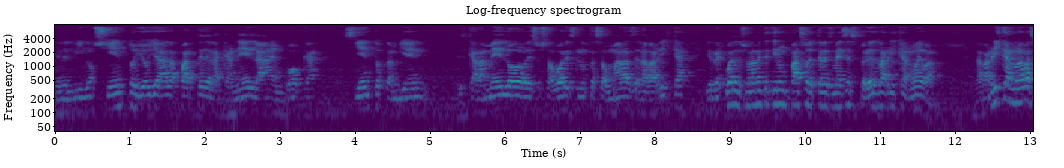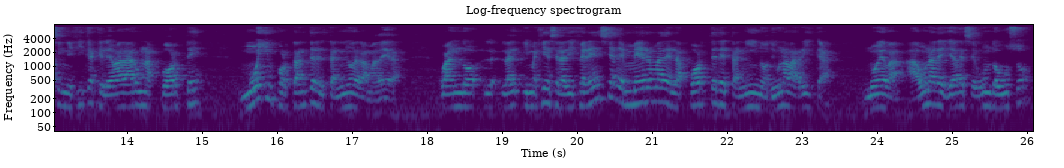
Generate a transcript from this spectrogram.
en el vino. Siento yo ya la parte de la canela en boca, siento también el caramelo, esos sabores, notas ahumadas de la barrica. Y recuerden, solamente tiene un paso de tres meses, pero es barrica nueva. La barrica nueva significa que le va a dar un aporte muy importante del tanino de la madera. Cuando, imagínense, la diferencia de merma del aporte de tanino de una barrica nueva a una de ya de segundo uso,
